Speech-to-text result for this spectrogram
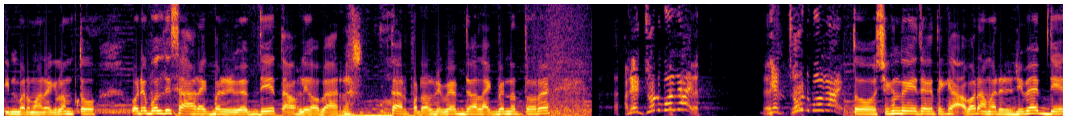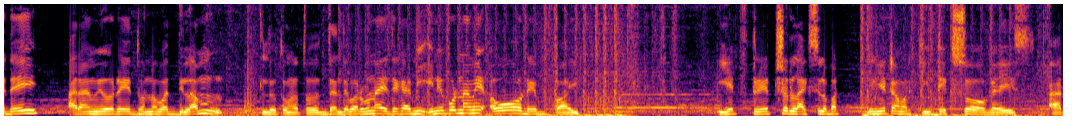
তিনবার মারা গেলাম। তো ওটা বলতেছে আর একবার রিভাইভ দিয়ে তাহলে হবে আর, তারপর আর রিভাইভ দেওয়া লাগবে না তোরে। তো সেখান থেকে এই জায়গা থেকে আবার আমার রিভাইভ দিয়ে দেয় আর আমি ওরে ধন্যবাদ দিলাম, কিন্তু তোমরা তো জানতে পারব না, এই জায়গায় আমি ইনিপোর নামে ও রে ভাই। ইয়ে রেড শট লাগছিল বাট ইয়েটা আমার কি দেখছ গাইস আর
